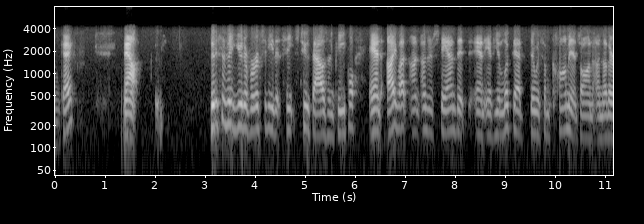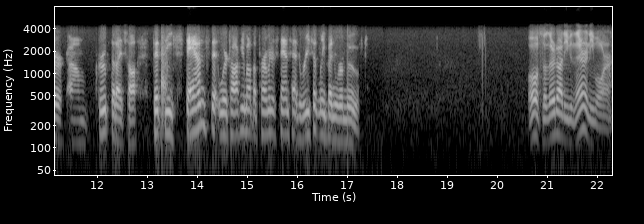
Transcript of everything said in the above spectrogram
Okay? Now, this is a university that seats 2,000 people, and I understand that. And if you looked at, there was some comments on another um, group that I saw that the stands that we're talking about, the permanent stands, had recently been removed. Oh, so they're not even there anymore.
